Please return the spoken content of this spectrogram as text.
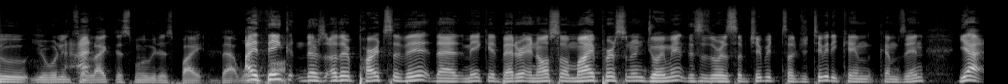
to you're willing to I- like this movie despite that I think there's other parts of it that make it better, and also my personal enjoyment. This is where the subjecti- subjectivity came, comes in. Yeah,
